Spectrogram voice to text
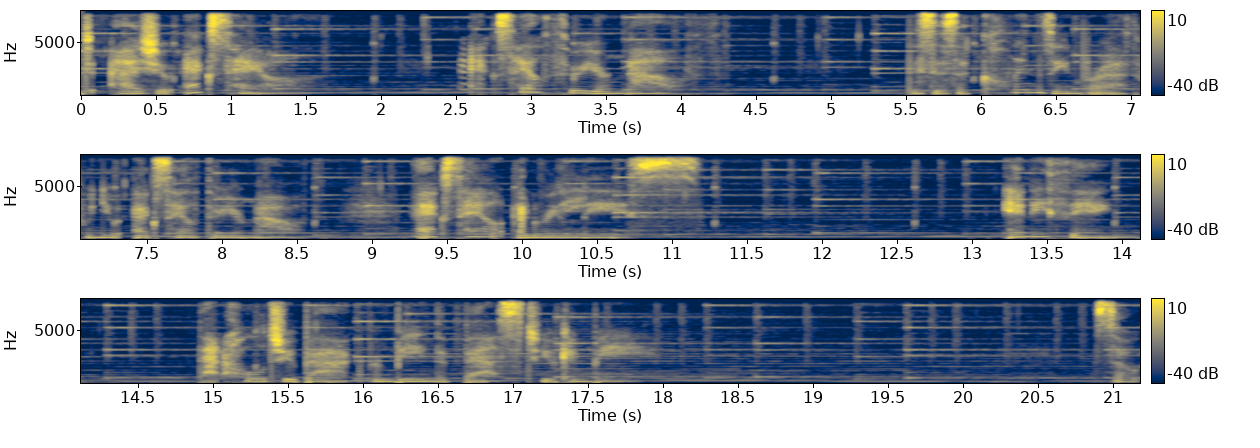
And as you exhale, exhale through your mouth. This is a cleansing breath when you exhale through your mouth. Exhale and release anything that holds you back from being the best you can be. So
